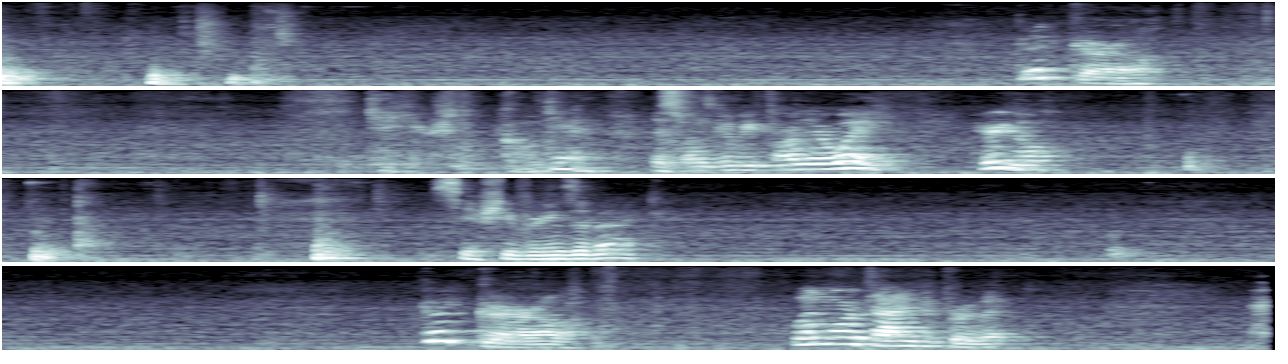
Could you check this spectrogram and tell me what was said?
we go. Good girl. Okay, here, go again. This one's gonna be farther away. Here you go. See if she brings it back. Good girl. One more time to prove it. There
